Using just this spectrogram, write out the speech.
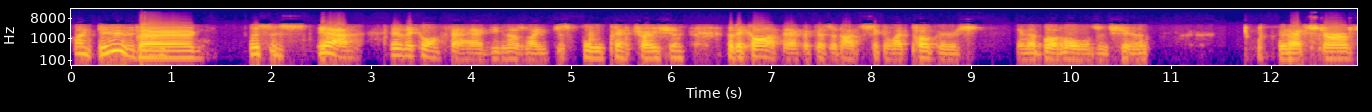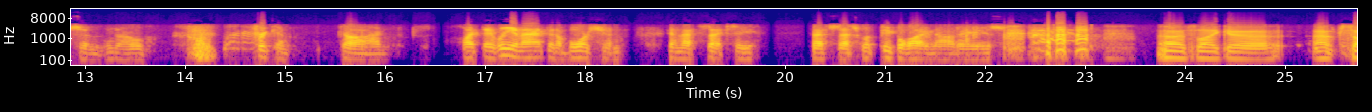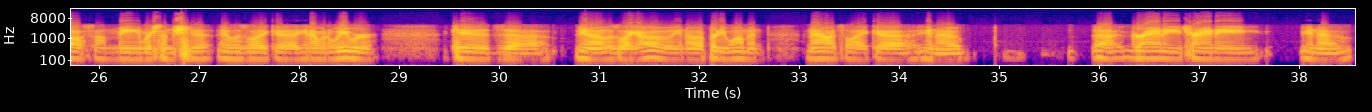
Like, dude, like, This is yeah. They, they call them fag, even though it's like just full penetration. But they call it that because they're not sticking like pokers in their buttholes and shit. And that stirrups and you know, freaking God, like they reenacted abortion, and that's sexy. That's that's what people like nowadays. oh, it's like uh, I saw some meme or some shit. It was like uh, you know when we were kids, uh, you know, it was like oh, you know, a pretty woman. Now it's like uh, you know, uh, granny, tranny, you know,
